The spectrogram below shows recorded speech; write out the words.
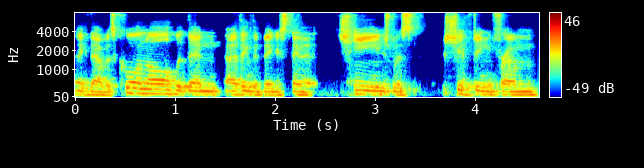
like that was cool and all, but then I think the biggest thing that changed was shifting from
